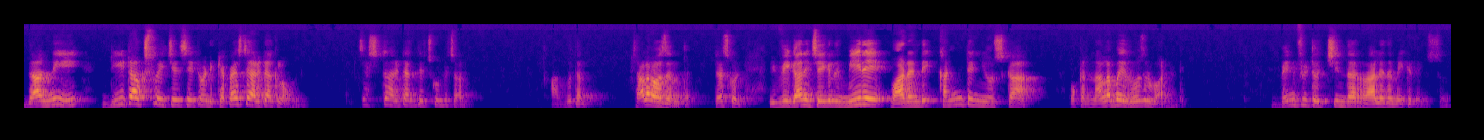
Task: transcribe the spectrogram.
దాన్ని డీటాక్సిఫై చేసేటువంటి కెపాసిటీ అరిటాక్లో ఉంది. జస్ట్ అరిటాక్ తెచ్చుకుంటే చాలు. అద్భుతాలు. చాలా బాగా జరుగుతాయి. చేసుకోండి. ఇవి కానీ చేయగలిగి మీరే వాడండి. కంటిన్యూస్గా ఒక నలభై రోజులు వాడండి. బెనిఫిట్ వచ్చిందా రాలేదా మీకు తెలుస్తుంది.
